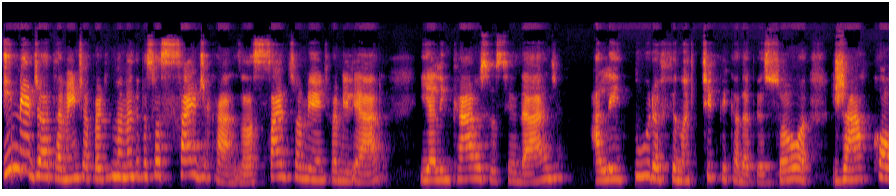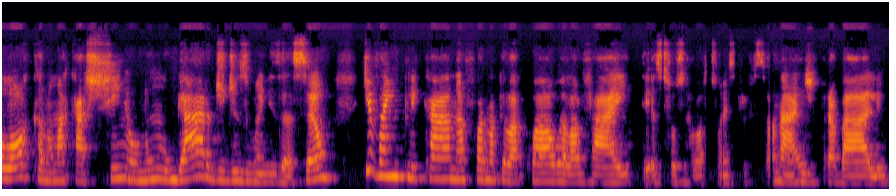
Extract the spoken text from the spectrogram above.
imediatamente a partir do momento que a pessoa sai de casa, ela sai do seu ambiente familiar e ela encara a sociedade, a leitura fenotípica da pessoa já a coloca numa caixinha ou num lugar de desumanização que vai implicar na forma pela qual ela vai ter as suas relações profissionais de trabalho,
